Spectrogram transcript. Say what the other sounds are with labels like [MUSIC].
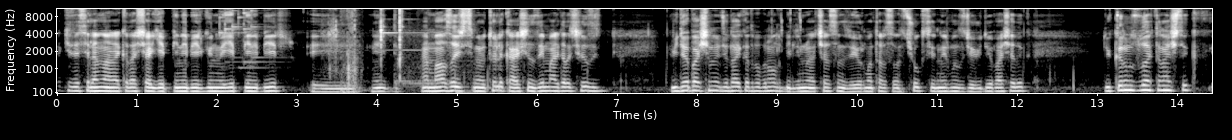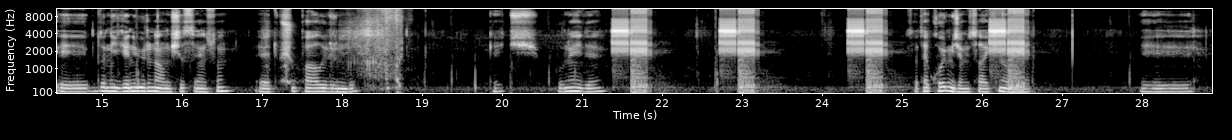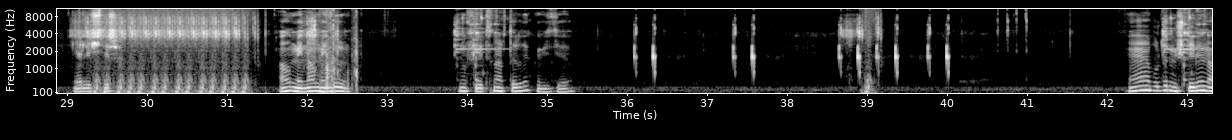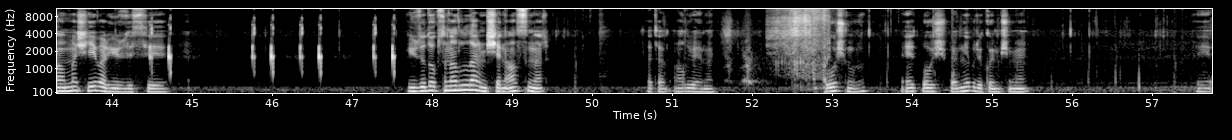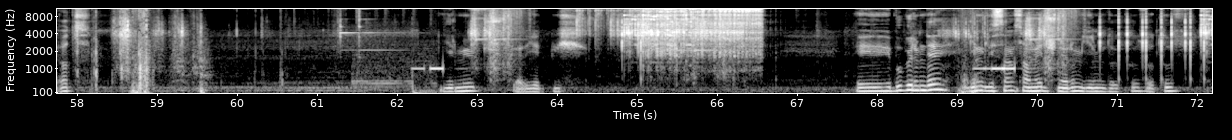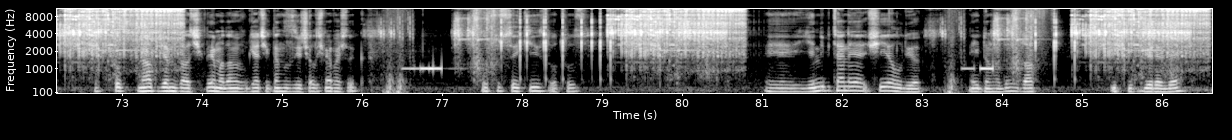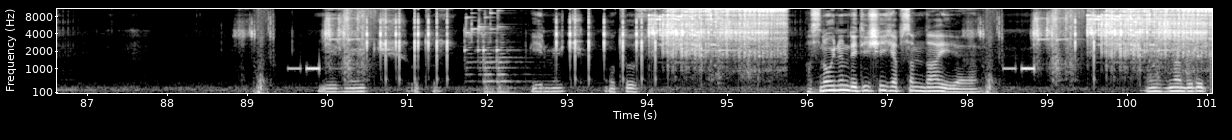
Herkese selamlar arkadaşlar. Yepyeni bir gün ve yepyeni bir eee neydi? Ha, mağazacı simülatörle karşınızdayım arkadaşlar. Hızlı video başlamadan önce like atıp abone olup bildirimleri açarsanız ve yorum atarsanız çok sevinirim. Hızlıca video başladık. Dükkanımızı uzaktan açtık. Eee burada yeni ürün almışız en son. Evet şu pahalı üründü. Geç. Bu neydi? Zaten koymayacağım sakin ol. Eee yerleştir. Almayın almayın durun. Bunun fiyatını arttırdık mı biz ya? Ha burada müşterinin alma şeyi var yüzdesi. Yüzde doksan alırlarmış yani alsınlar. Zaten alıyor hemen. Boş mu bu? Evet boş. Ben niye buraya koymuşum ya? Ee, at. 23 yani 70. Ee, bu bölümde yeni lisans almayı düşünüyorum. 29, 30. Çok, ne yapacağımızı açıklayamadan gerçekten hızlıca çalışmaya başladık. 38, 30. Ee, yeni bir tane şey alıyor. Neydi onun adı? Raf üstlük görevde. 23, 30. 23 30 Aslında oyunun dediği şeyi yapsam daha iyi ya. En azından böyle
